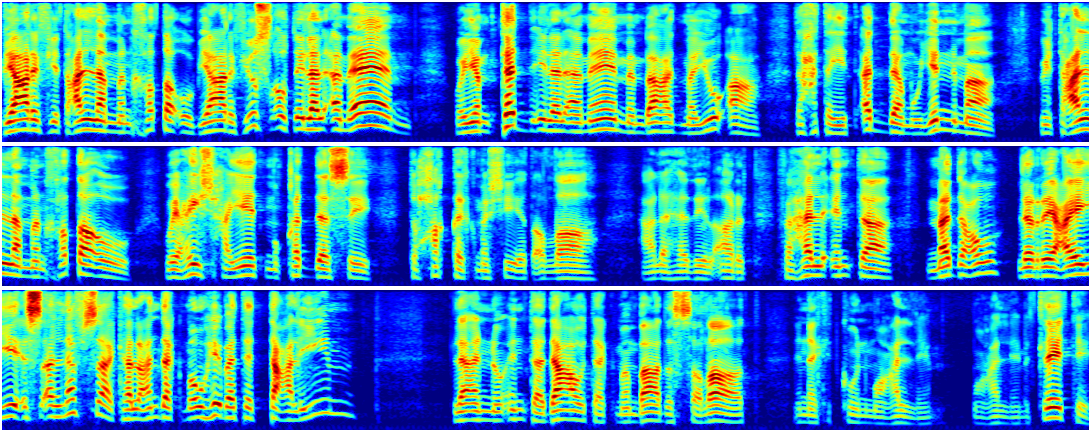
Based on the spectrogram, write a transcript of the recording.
بيعرف يتعلم من خطأه بيعرف يسقط إلى الأمام ويمتد إلى الأمام من بعد ما يقع لحتى يتقدم وينمى ويتعلم من خطأه ويعيش حياة مقدسة تحقق مشيئة الله على هذه الأرض. فهل أنت مدعو للرعاية؟ اسأل نفسك هل عندك موهبة التعليم؟ لأنه أنت دعوتك من بعد الصلاة إنك تكون معلم معلم. ثلاثة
